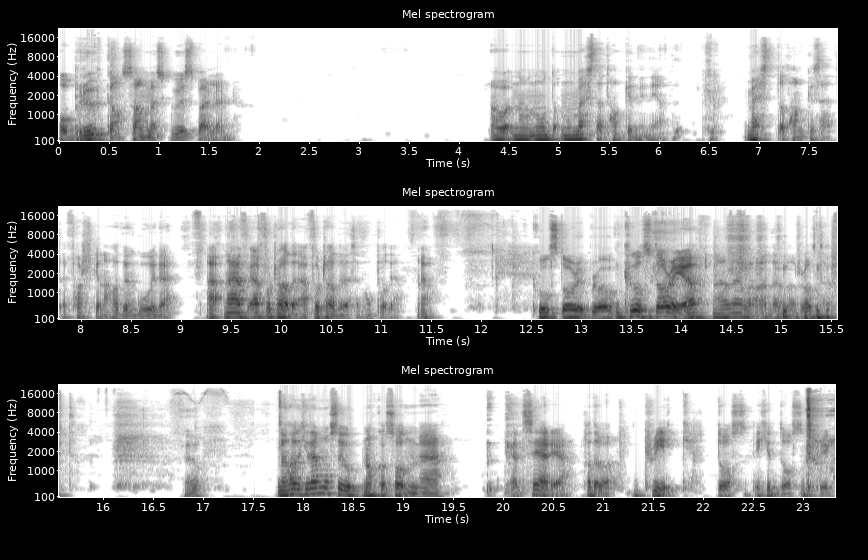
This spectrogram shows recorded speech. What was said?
og bruker den samme skuespilleren Nå, nå, nå mister jeg tanken min igjen. Mista tankesettet. Farsken, jeg hadde en god idé. Nei, jeg, jeg får ta det jeg får ta det hvis jeg kommer på det. Ja. Cool story, bro. Cool story, ja. ja det var, det var råtøft. Ja. Men hadde ikke de også gjort noe sånn med en serie? Hva det var? Creek? Dawson, ikke Dawson Creek.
